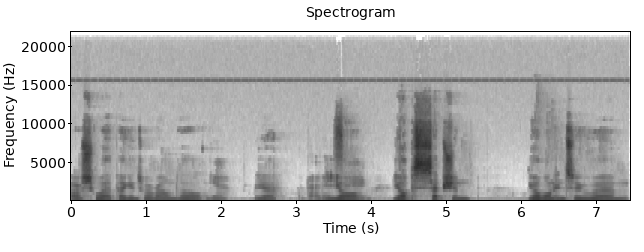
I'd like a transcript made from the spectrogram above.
Or a square peg into a round hole. Yeah. Yeah. The better than your saying. your perception, you're wanting to um,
